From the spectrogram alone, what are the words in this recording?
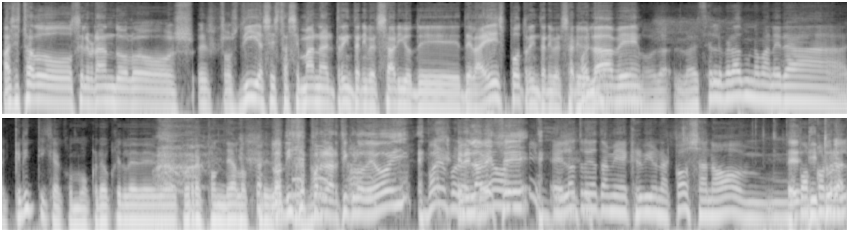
Has estado celebrando los, estos días, esta semana, el 30 aniversario de, de la Expo, 30 aniversario Bueno, del AVE. Lo, lo he celebrado de una manera crítica, como creo que le debe corresponder a los periodistas. ¿Lo dices ¿no? por el artículo de hoy? Bueno, por en el ABC. hoy, el otro día también escribí una cosa, ¿no? Un Eh, poco titula-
